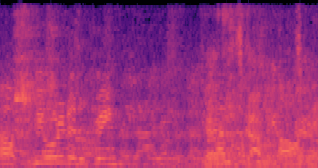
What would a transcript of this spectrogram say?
Uh, we ordered a drink. Yes, it's coming. Oh, okay.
